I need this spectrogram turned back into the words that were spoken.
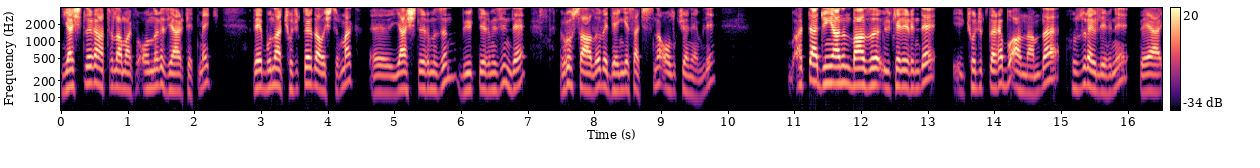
Yaşlıları hatırlamak ve onları ziyaret etmek ve buna çocukları da alıştırmak e, yaşlılarımızın, büyüklerimizin de ruh sağlığı ve dengesi açısından oldukça önemli. Hatta dünyanın bazı ülkelerinde e, çocuklara bu anlamda huzur evlerini veya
